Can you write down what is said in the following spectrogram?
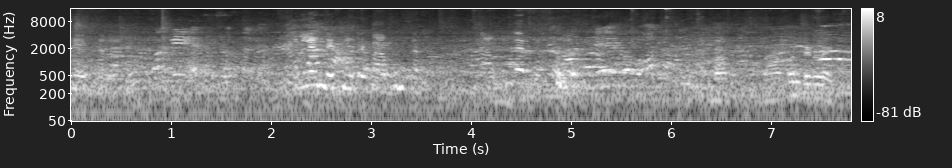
ಸೇಮ್ ಕಲರ್ ಇಲ್ಲೊಂದು ಐತೆ ನೋಡ್ರಿ ಬಾಬುನ್ ಬಾಪನ್ ತಿರ್ಬೇಕು.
